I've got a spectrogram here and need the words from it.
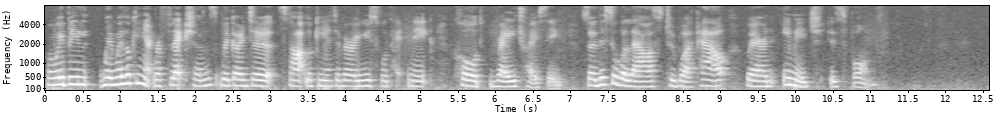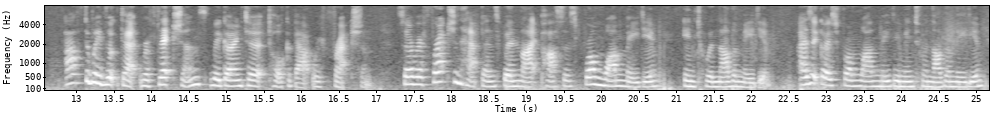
When, we be, when we're looking at reflections, we're going to start looking at a very useful technique called ray tracing. So this will allow us to work out where an image is formed. After we've looked at reflections, we're going to talk about refraction. So refraction happens when light passes from one medium into another medium. As it goes from one medium into another medium,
